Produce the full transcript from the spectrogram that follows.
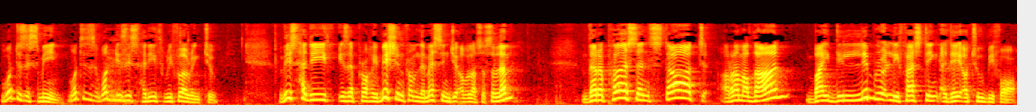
what does this mean what is what is this hadith referring to this hadith is a prohibition from the messenger of Allah that a person start Ramadan by deliberately fasting a day or two before,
